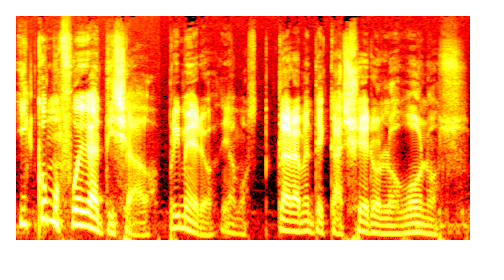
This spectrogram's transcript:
¿Y cómo fue gatillado? Primero, digamos, claramente cayeron los bonos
